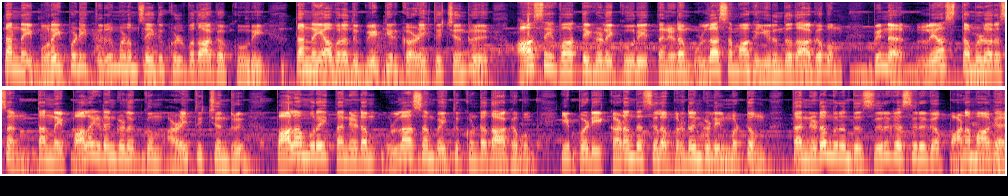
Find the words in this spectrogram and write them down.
தன்னை முறைப்படி திருமணம் செய்து கொள்வதாக கூறி தன்னை அவரது வீட்டிற்கு அழைத்துச் சென்று ஆசை வார்த்தைகளை கூறி தன்னிடம் உல்லாசமாக இருந்ததாகவும் பின்னர் லியாஸ் தமிழரசன் தன்னை பல இடங்களுக்கும் அழைத்துச் சென்று பல முறை தன்னிடம் உல்லாசம் வைத்துக் கொண்டதாகவும் இப்படி கடந்த சில வருடங்களில் மட்டும் தன்னிடமிருந்து சிறுக சிறுக பணமாக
